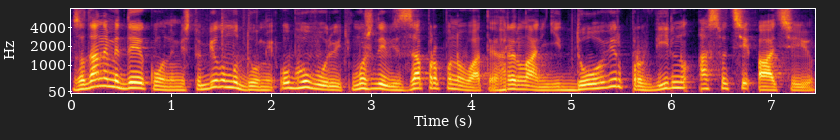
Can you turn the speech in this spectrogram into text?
За даними The Economist, у Білому домі обговорюють можливість запропонувати Гренландії договір про вільну асоціацію.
